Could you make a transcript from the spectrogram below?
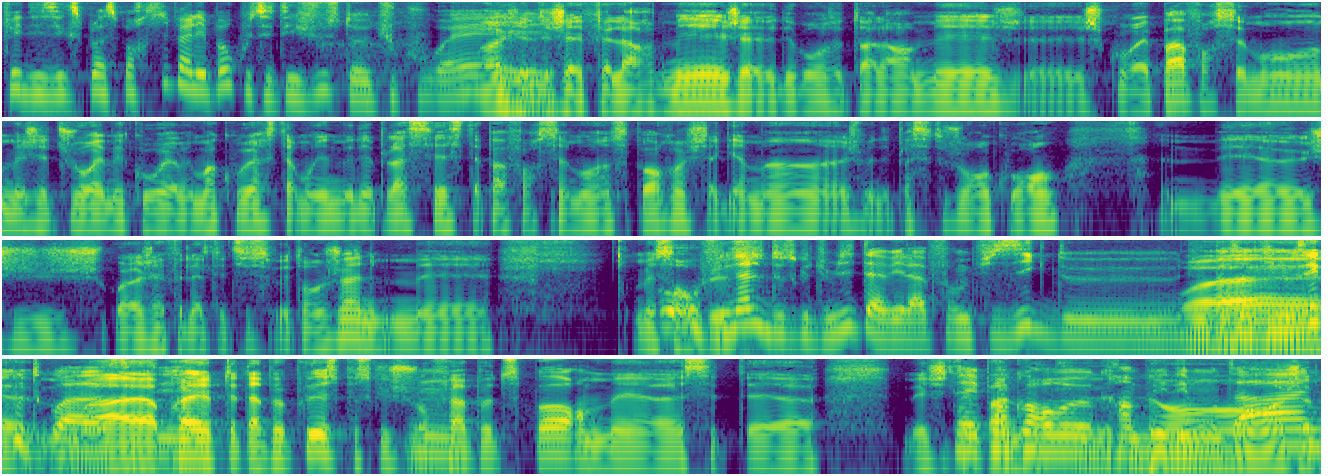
fait des exploits sportifs à l'époque ou c'était juste tu courais ouais, J'avais fait l'armée, j'avais des bons résultats à l'armée, je, courais pas forcément, hein, mais j'ai toujours aimé courir. Mais moi, courir, c'était un moyen de me déplacer, c'était pas forcément un sport. Quand j'étais gamin, je me déplaçais toujours en courant. Mais voilà, j'ai fait de l'athlétisme étant jeune, mais mais au, final, de ce que tu me dis, tu avais la forme physique de, ouais, personne qui nous écoute. Quoi. après, peut-être un peu plus, parce que j'ai toujours mm. fait un peu de sport, mais euh, c'était. Euh, mais j'étais pas, pas encore euh, grimpé des montagnes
